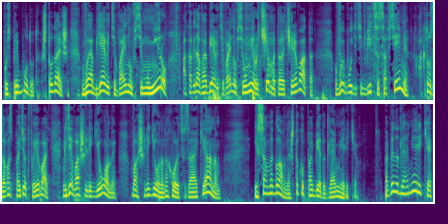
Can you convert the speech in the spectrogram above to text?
пусть прибудут. Что дальше? Вы объявите войну всему миру, а когда вы объявите войну всему миру, чем это чревато? Вы будете биться со всеми, а кто за вас пойдет воевать? Где ваши легионы? Ваши легионы находятся за океаном. И самое главное, что такое победа для Америки? Победа для Америки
